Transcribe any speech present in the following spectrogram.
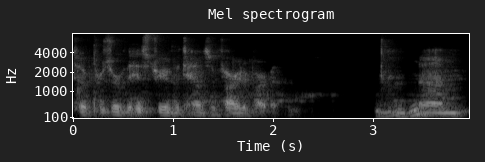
to preserve the history of the Townsend Fire Department. Um,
